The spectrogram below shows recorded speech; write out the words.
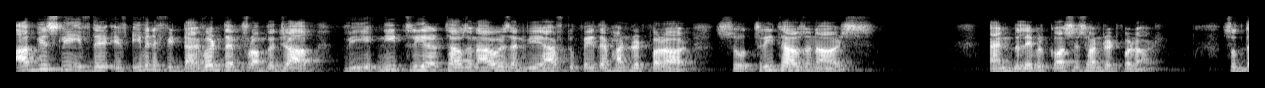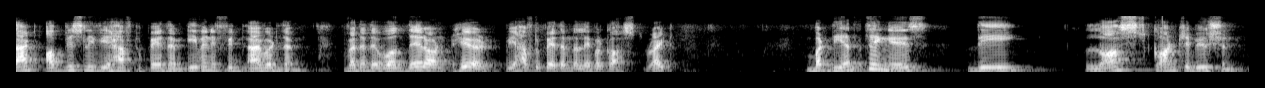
obviously if they if even if we divert them from the job, we need 3000 hours and we have to pay them 100 per hour. So 3000 hours and the labor cost is 100 per hour. So that obviously we have to pay them even if we divert them. Whether they work there or here, we have to pay them the labor cost, right? But the other thing is the lost contribution.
